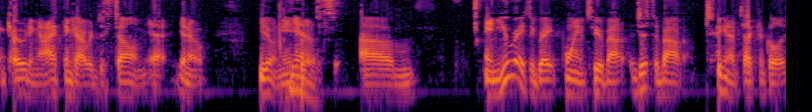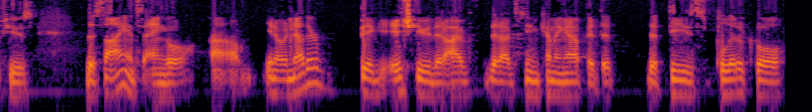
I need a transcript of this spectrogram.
and coding, I think I would just tell him, yeah, you know, you don't need Yeah. this. Um, and you raise a great point too about just about speaking of technical issues, the science angle. Um, you know, another big issue that I've that I've seen coming up is that that these political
